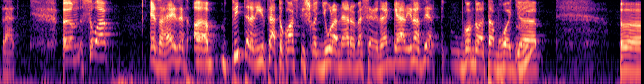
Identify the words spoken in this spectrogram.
Lehet. Öm, szóval ez a helyzet. A Twitteren írtátok azt is, hogy jó lenne erről beszélni reggel. Én azért gondoltam, hogy uh-huh. ö, ö,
